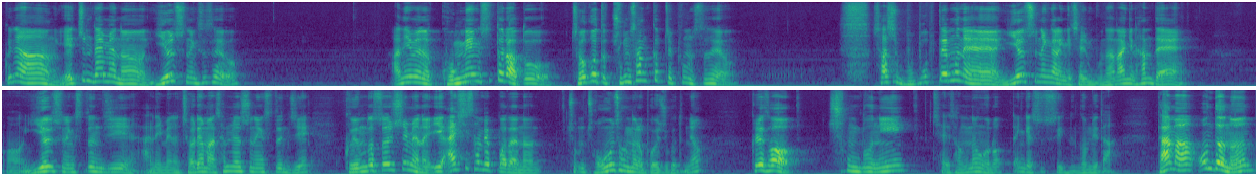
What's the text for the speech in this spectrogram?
그냥 얘쯤 되면은 2열 순행 쓰세요 아니면 공랭 쓰더라도 적어도 중상급 제품을 쓰세요. 사실 무법 때문에 2열 순행 가는 게 제일 무난하긴 한데 어, 2열 순행 쓰든지 아니면 저렴한 3열 순행 쓰든지 그 정도 써주시면 이 RC300보다는 좀 좋은 성능을 보여주거든요. 그래서 충분히 제 성능으로 땡겨 쓸 수 있는 겁니다. 다만 온도는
